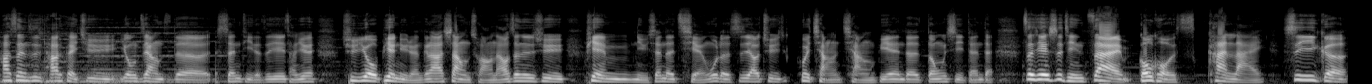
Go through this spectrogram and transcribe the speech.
他甚至他可以去用这样子的身体的这些残缺去诱骗女人跟他上床，然后甚至去骗女生的钱，或者是要去会抢抢别人的东西等等。这些事情在 Goco 看来是一个。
